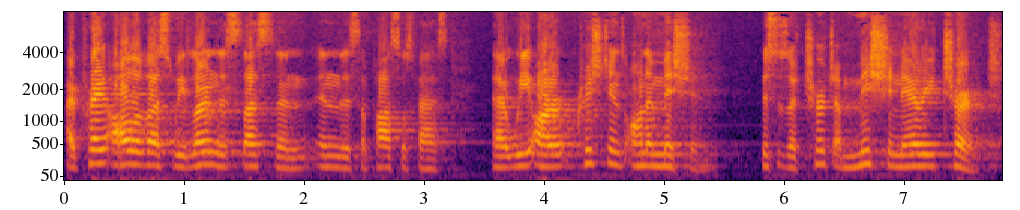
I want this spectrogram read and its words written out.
I pray all of us, we learn this lesson in this Apostles' Fast, that we are Christians on a mission. This is a church, a missionary church.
